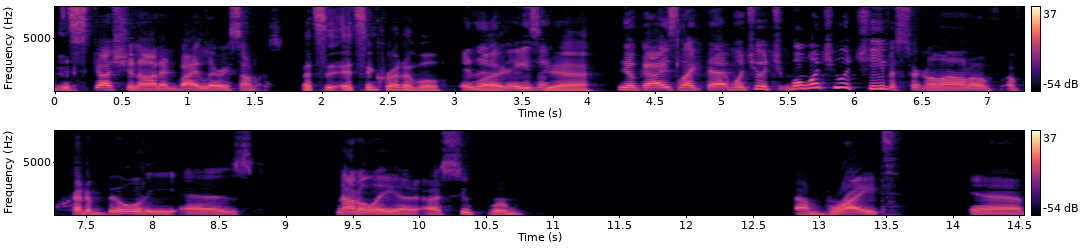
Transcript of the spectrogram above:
discussion on it by Larry Summers. That's it's incredible. Isn't that amazing? Yeah. You know, guys like that. Once you well, once you achieve a certain amount of, of credibility as not only a, a super uh, bright uh,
